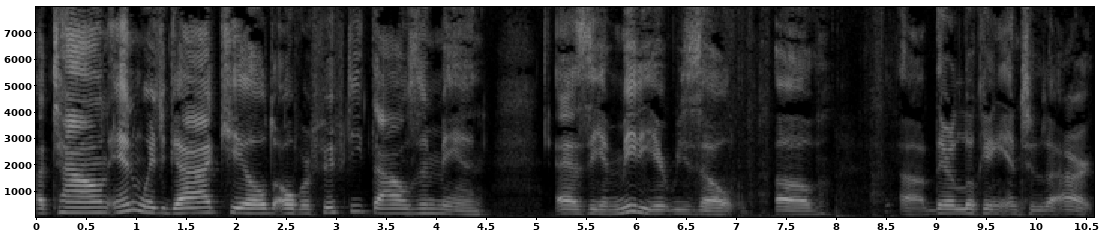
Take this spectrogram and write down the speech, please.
a town in which God killed over 50,000 men as the immediate result of uh, their looking into the ark.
